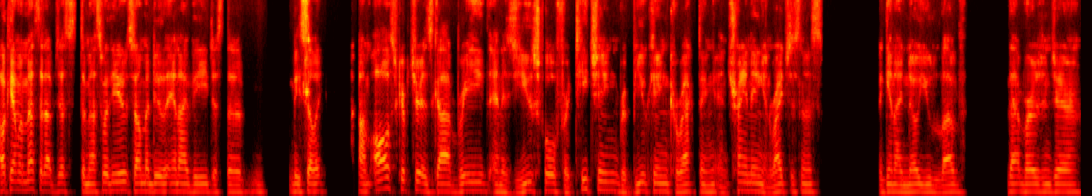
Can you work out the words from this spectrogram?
Okay, I'm gonna mess it up just to mess with you. So I'm gonna do the NIV just to be silly. Um, all scripture is God breathed and is useful for teaching, rebuking, correcting, and training in righteousness. Again, I know you love that version, Jer.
